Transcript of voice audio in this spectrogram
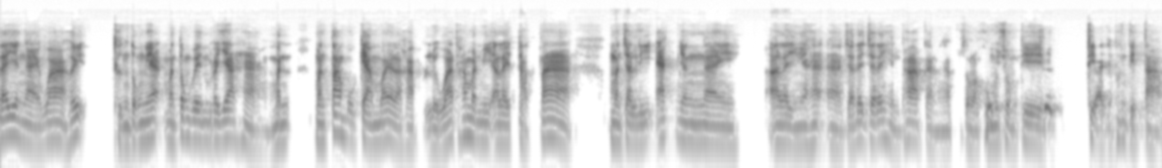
ได้ยังไงว่าเฮ้ย ถึงตรงเนี้ยมันต้องเว้นระยะห่าง มันมันตั้งโปรแกรมไว้เหรอครับ หรือว่าถ้ามันมีอะไรตัดหน้า มันจะรีแอคยังไงอะไรอย่างเงี้ยฮะอ่าจะได้จะได้เห็นภาพกันนะครับสำหรับคุณผู้ชมที่คือที่อาจจะเพิ่งติดตาม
